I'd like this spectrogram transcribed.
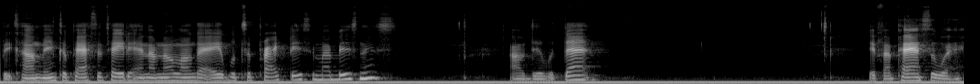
become incapacitated and I'm no longer able to practice in my business, I'll deal with that. If I pass away,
